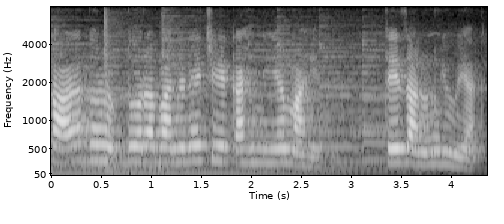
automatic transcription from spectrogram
काळा दो दोरा बांधण्याचे काही नियम आहेत. ते जाणून घेऊयात.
